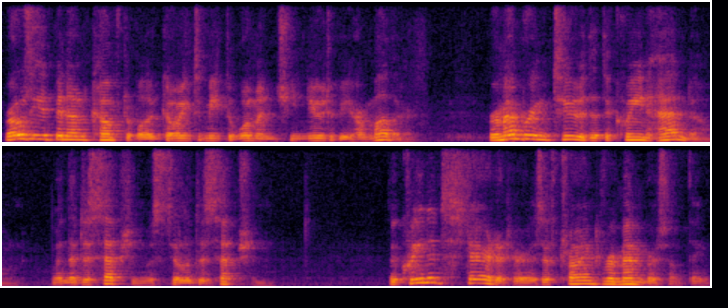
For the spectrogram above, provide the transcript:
Rosie had been uncomfortable at going to meet the woman she knew to be her mother, remembering too that the Queen had known, when the deception was still a deception. The Queen had stared at her as if trying to remember something.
